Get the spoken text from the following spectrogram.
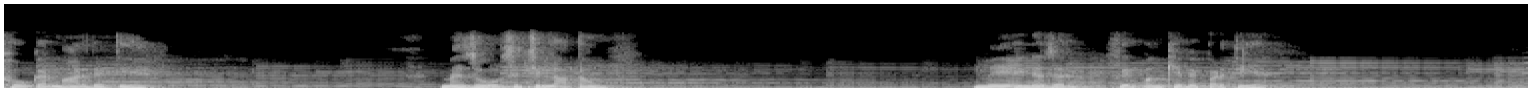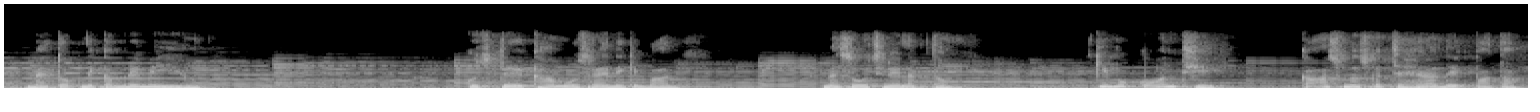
ठोकर मार देती है। मैं ज़ोर से चिल्लाता हूँ। मेरी नज़र फिर पंखे पे पड़ती है। मैं तो अपने कमरे में ही हूँ। कुछ देर खामोश रहने के बाद मैं सोचने लगता हूँ कि वो कौन थी। काश मैं उसका चेहरा देख पाता।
